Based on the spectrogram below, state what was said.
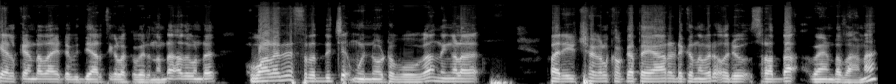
കേൾക്കേണ്ടതായിട്ട് വിദ്യാർത്ഥികളൊക്കെ വരുന്നുണ്ട്. അതുകൊണ്ട് വളരെ ശ്രദ്ധിച്ച് മുന്നോട്ട് പോവുക. നിങ്ങൾ പരീക്ഷകൾക്കൊക്കെ തയ്യാറെടുക്കുന്നവർ ഒരു ശ്രദ്ധ വേണ്ടതാണ്.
